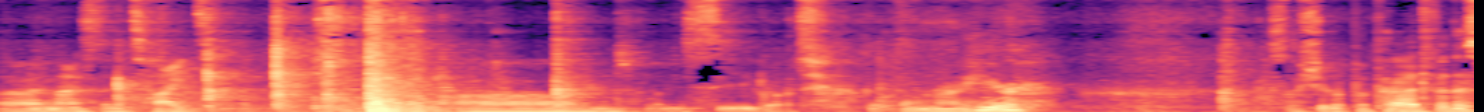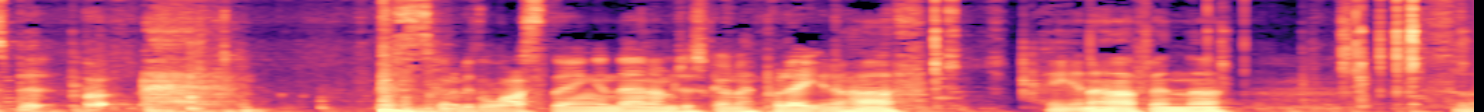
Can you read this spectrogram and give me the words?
uh, nice and tight. And let me see, got, got one right here. So I should have prepared for this bit, but this is gonna be the last thing. And then I'm just gonna put eight and a half, eight and a half in there. So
